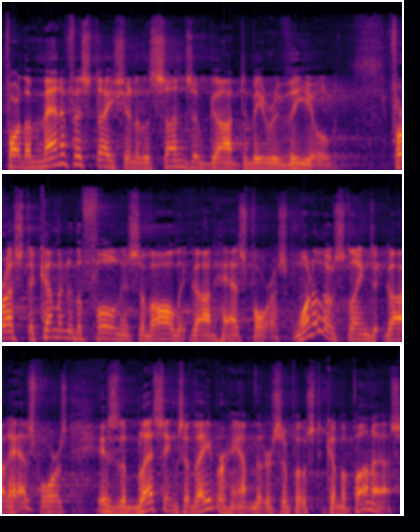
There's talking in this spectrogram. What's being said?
for the manifestation of the sons of God to be revealed, for us to come into the fullness of all that God has for us. One of those things that God has for us is the blessings of Abraham that are supposed to come upon us.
